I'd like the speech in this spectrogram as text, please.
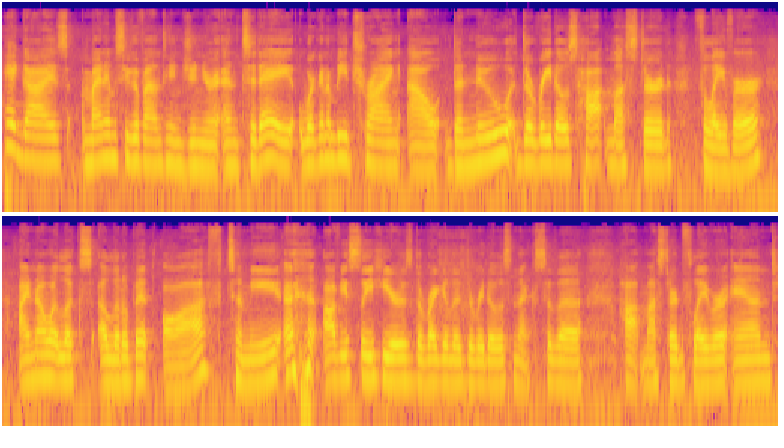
Hey guys, my name is Hugo Valentin Jr. and today we're gonna be trying out the new Doritos hot mustard flavor. I know it looks a little bit off to me. Obviously, here's the regular Doritos next to the hot mustard flavor, and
